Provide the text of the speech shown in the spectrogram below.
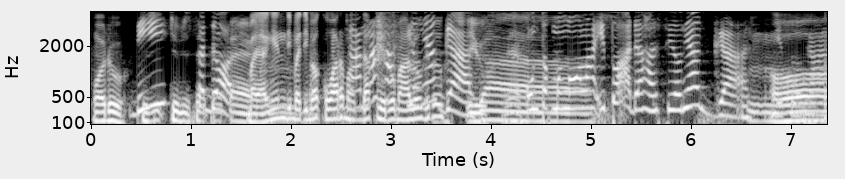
Waduh. disedot. Bayangin tiba-tiba keluar Karena meledak di rumah lu gitu. gas. Iya. Gas. Untuk mengolah itu ada hasilnya gas gitu Oh, kan.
